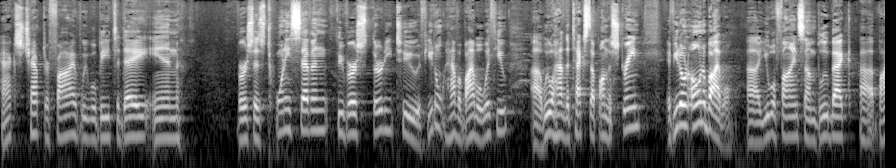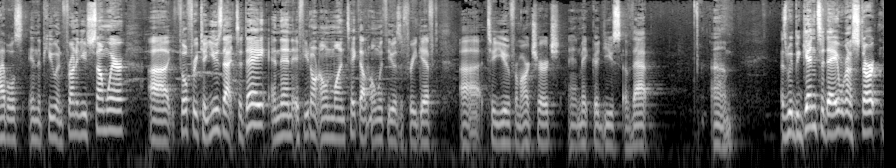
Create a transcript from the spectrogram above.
Acts chapter 5, we will be today in verses 27 through verse 32. If you don't have a Bible with you, uh, we will have the text up on the screen. If you don't own a Bible, uh, you will find some blueback uh, Bibles in the pew in front of you somewhere. Uh, feel free to use that today. And then if you don't own one, take that home with you as a free gift uh, to you from our church and make good use of that. Um, as we begin today, we're going to start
